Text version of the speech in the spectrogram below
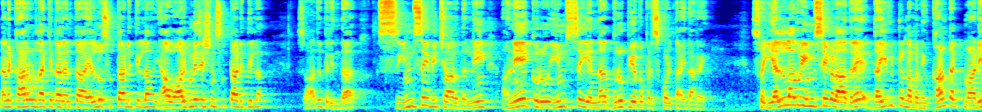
ನನ್ನ ಕಾರು ಹೊಡೆದಾಕಿದ್ದಾರೆ ಅಂತ ಎಲ್ಲೂ ಸುತ್ತಾಡಿದ್ದಿಲ್ಲ, ಯಾವ ಆರ್ಗನೈಸೇಷನ್ ಸುತ್ತಾಡಿದ್ದಿಲ್ಲ. ಸೊ ಆದುದರಿಂದ ಹಿಂಸೆ ವಿಚಾರದಲ್ಲಿ ಅನೇಕರು ಹಿಂಸೆಯನ್ನು ದುರುಪಯೋಗ ಪಡಿಸ್ಕೊಳ್ತಾ ಇದ್ದಾರೆ. ಸೊ ಎಲ್ಲಾದರೂ ಹಿಂಸೆಗಳಾದರೆ ದಯವಿಟ್ಟು ನಮ್ಮ ನೀವು ಕಾಂಟ್ಯಾಕ್ಟ್ ಮಾಡಿ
